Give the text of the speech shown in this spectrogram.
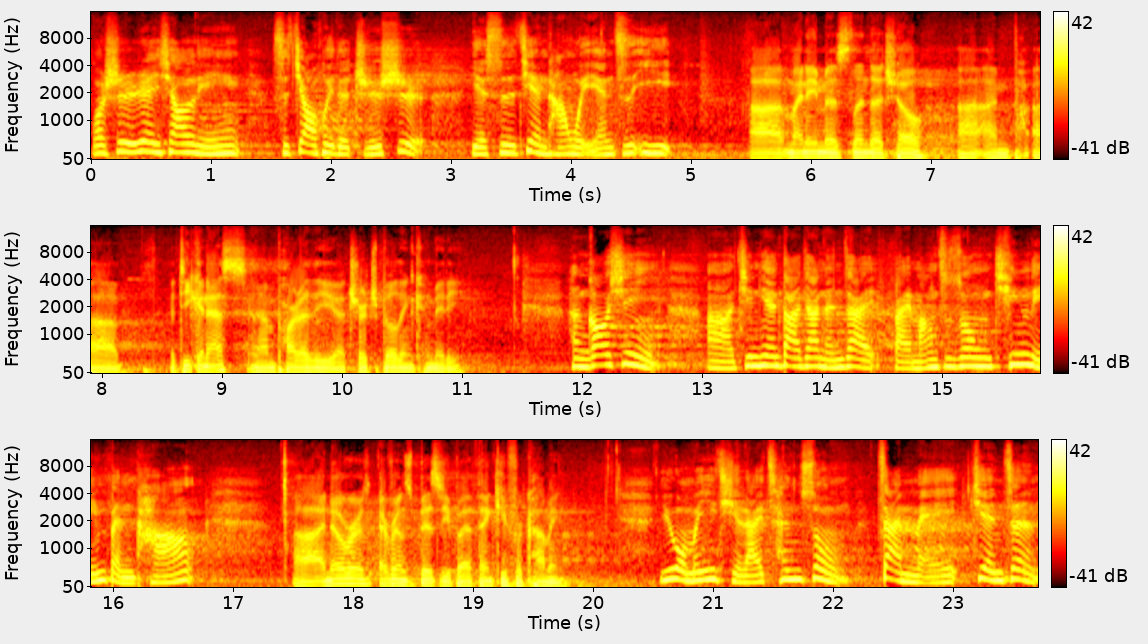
我是任肖玲，是教会的执事，也是建堂委员之一。Uh, my name is Linda Cho. Uh, I'm uh, a deaconess, and I'm part of the uh, church building committee. 很高兴啊、今天大家能在百忙之中亲临本堂， Uh, I know we're- everyone's busy, but thank you for coming. 与我们一起来称颂、赞美、见证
